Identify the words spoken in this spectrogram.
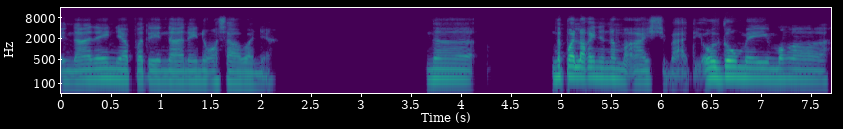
yung nanay niya, pati yung nanay ng asawa niya. Na napalaki niya ng maayos si Maddie. Although may mga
